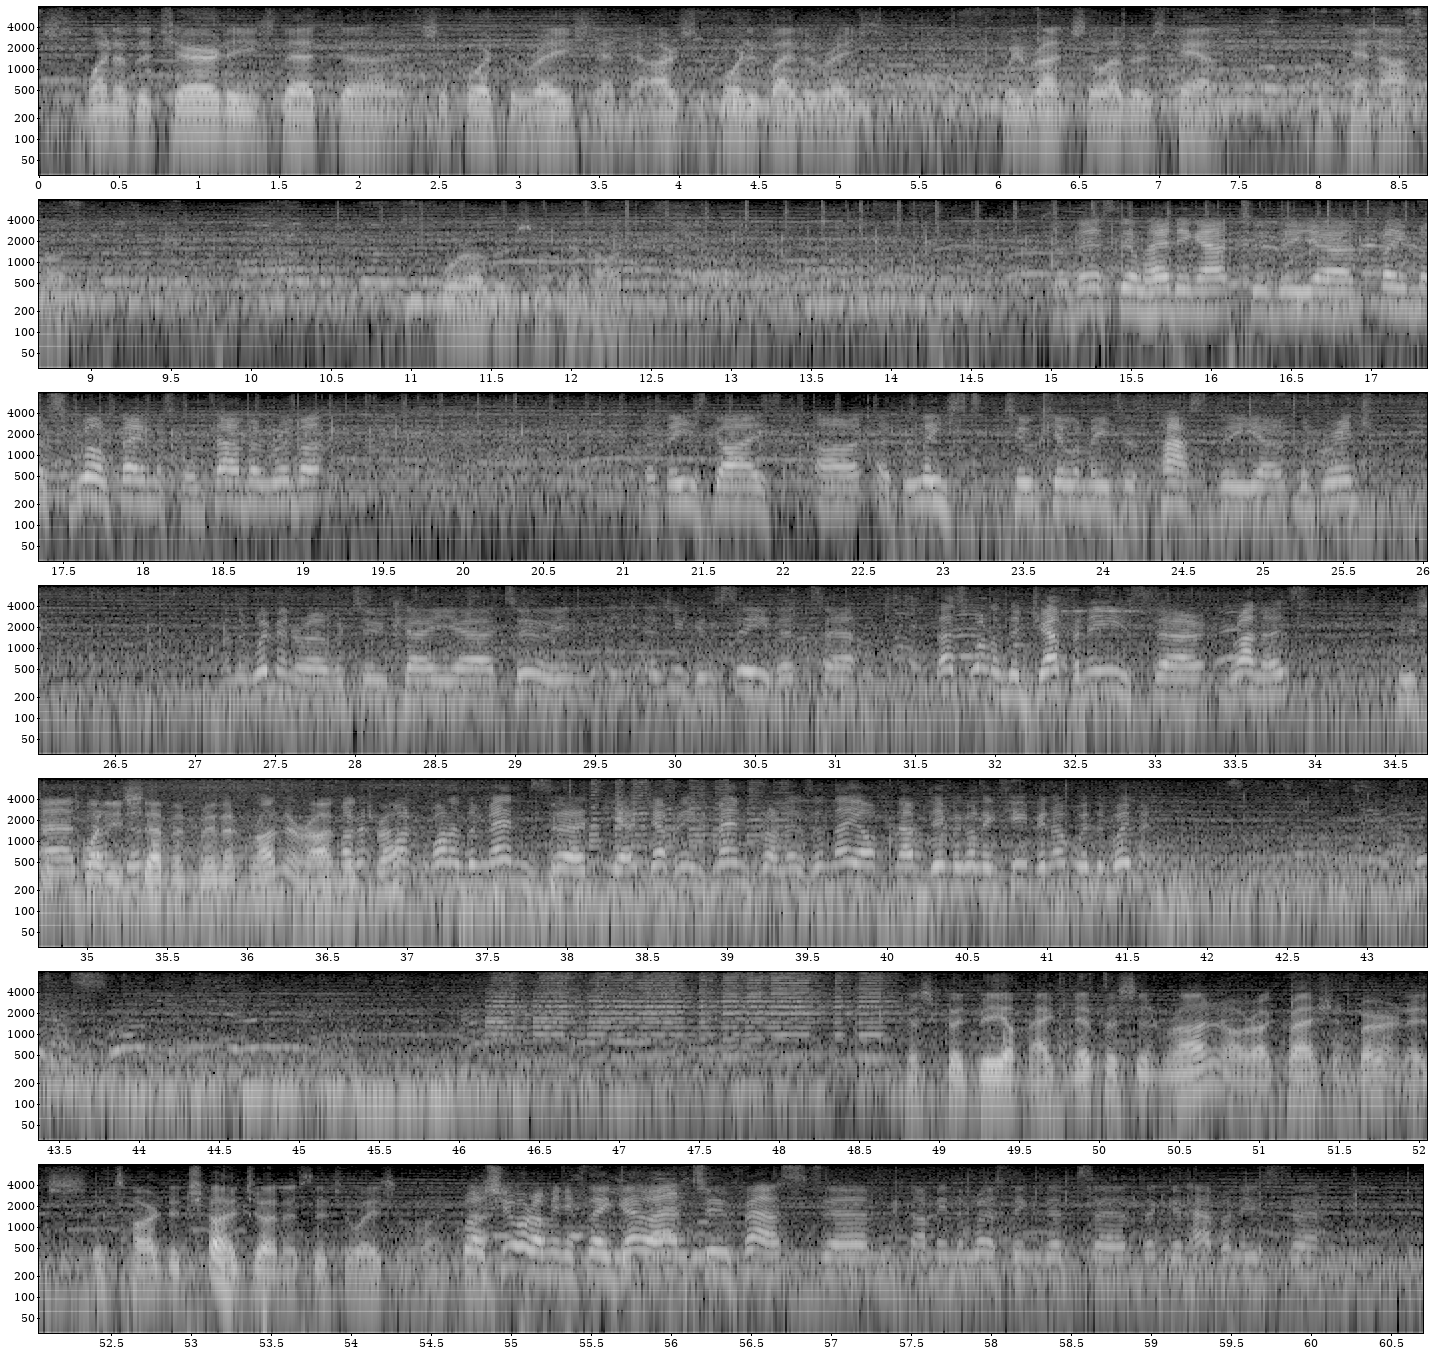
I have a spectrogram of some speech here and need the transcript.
it's one of the charities that uh, support the race and are supported by the race. We run so others can who cannot run, or others who cannot. So they're still heading out to the uh, famous, world famous Vltava River. But these guys are at least two kilometers past the uh, the bridge. And the women are over 2k uh, too. As you can see, that uh, that's one of the Japanese uh, runners. He's Uh, a the- 27 minute runner on the track. one- one of the men's, uh, yeah, Japanese men's runners, and they often have difficulty keeping up with the women. This could be a magnificent run or a crash and burn. It's it's hard to judge on a situation like Well, that. Well, sure. I mean, if they go out too fast, um, I mean, the worst thing that uh, that could happen is uh,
